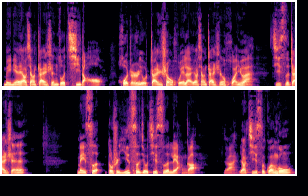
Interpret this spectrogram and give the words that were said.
每年要向战神做祈祷，或者是有战胜回来要向战神还愿，祭祀战神。每次都是一次就祭祀两个，对吧？要祭祀关公，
